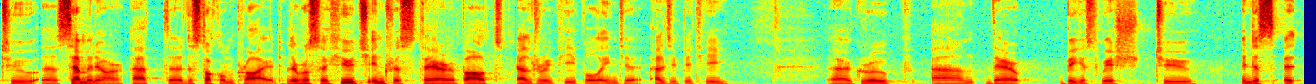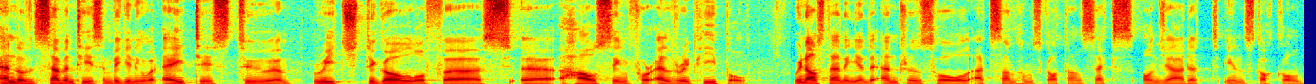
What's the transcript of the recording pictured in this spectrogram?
to a seminar at uh, the Stockholm Pride. There was a huge interest there about elderly people in the LGBT uh, group and their biggest wish to, in the uh, end of the 70s and beginning of the 80s, to um, reach the goal of uh, uh, housing for elderly people. We're now standing in the entrance hall at Sandhamnsgatan 6 on Gärdet in Stockholm.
